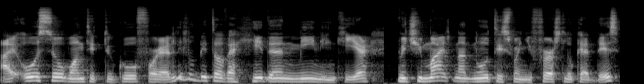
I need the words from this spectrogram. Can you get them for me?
I also wanted to go for a little bit of a hidden meaning here, which you might not notice when you first look at this.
